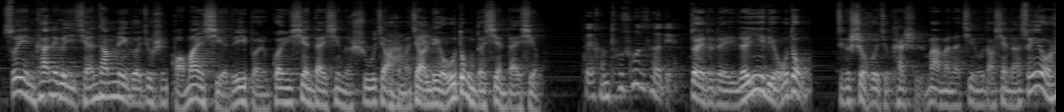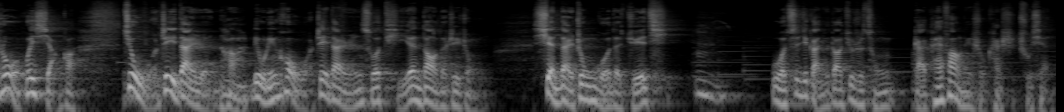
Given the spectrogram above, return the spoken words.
所以你看那个以前他们那个就是宝曼写的一本关于现代性的书，叫什么叫流动的现代性？对，很突出的特点。对对对，人一流动。这个社会就开始慢慢的进入到现代，所以有时候我会想哈，就我这一代人哈，六零后我这代人所体验到的这种现代中国的崛起，嗯，我自己感觉到就是从改革开放那时候开始出现的，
